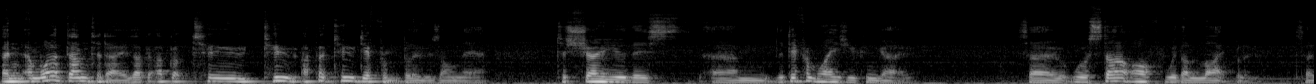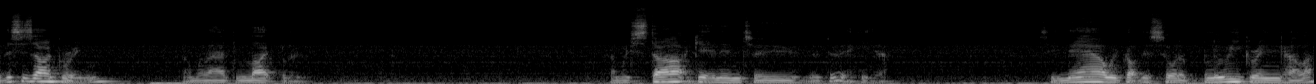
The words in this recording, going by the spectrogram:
and and what I've done today is I've, I've got two two I put two different blues on there to show you this um, the different ways you can go. So we'll start off with a light blue. So this is our green and we'll add light blue. And we start getting into, we'll do it here. See now we've got this sort of bluey green colour.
